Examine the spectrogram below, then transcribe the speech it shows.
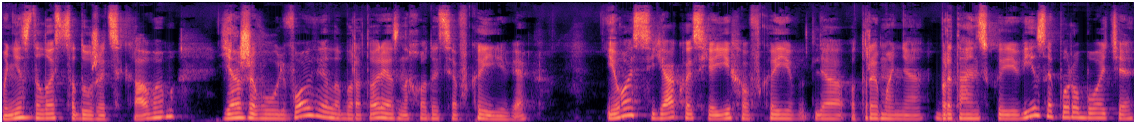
Мені здалося це дуже цікавим. Я живу у Львові, лабораторія знаходиться в Києві. І ось якось я їхав в Київ для отримання британської візи по роботі.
